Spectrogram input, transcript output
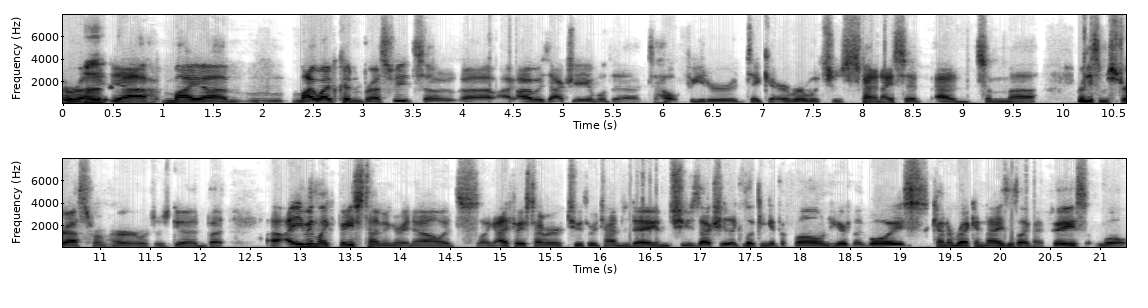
Right. Uh, yeah. My um, my wife couldn't breastfeed, so uh, I, I, was actually able to to help feed her and take care of her, which was kind of nice. It added some uh, really some stress from her, which was good. But uh, I even like FaceTiming right now. It's like I FaceTime her two three times a day, and she's actually like looking at the phone, hears my voice, kind of recognizes like my face. Well,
